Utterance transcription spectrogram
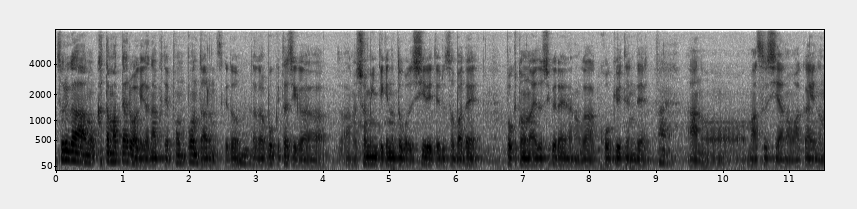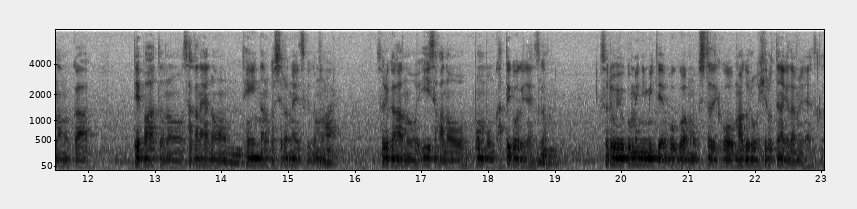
それがあの固まってあるわけじゃなくてポンポンとあるんですけど、うん。だから僕たちがあの庶民的なところで仕入れてるそばで僕と同い年ぐらいなのが高級店でいはい。あの、まあ、寿司屋の若いのなのかデパートの魚屋の店員なのか知らないですけども、はい。それがあのいい魚をボンボン買っていくわけじゃないですか、うん。それを横目に見て僕はもう下でこうマグロを拾ってなきゃダメじゃないですか。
